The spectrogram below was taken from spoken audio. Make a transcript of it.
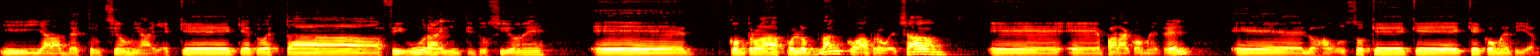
y, a la destrucción. Y es que, que toda esta figura, instituciones eh, controladas por los blancos aprovechaban eh, eh, para cometer los abusos que, cometían.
